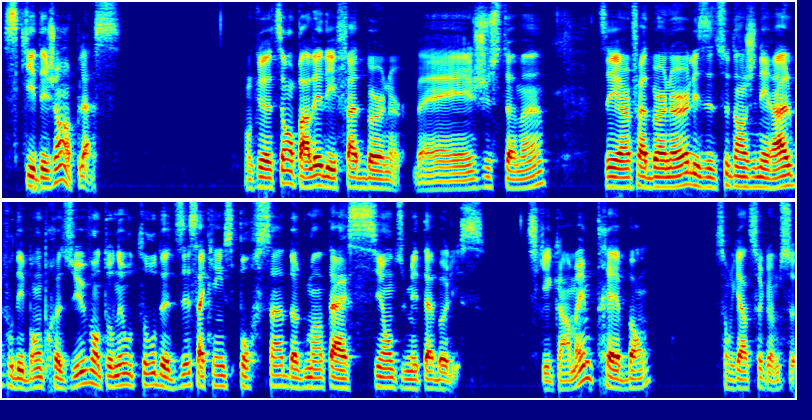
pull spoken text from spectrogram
ce qui est déjà en place. Donc, euh, tu sais, on parlait des fat burners. Ben, justement, tu sais, un fat burner, les études en général pour des bons produits vont tourner autour de 10 à 15% d'augmentation du métabolisme. Ce qui est quand même très bon si on regarde ça comme ça.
